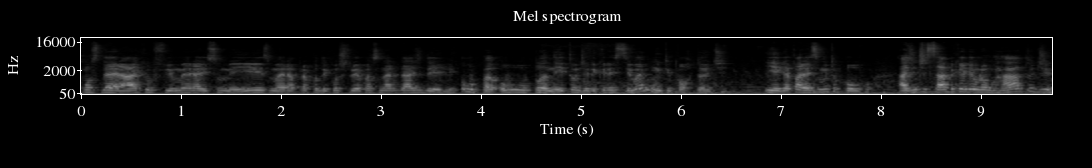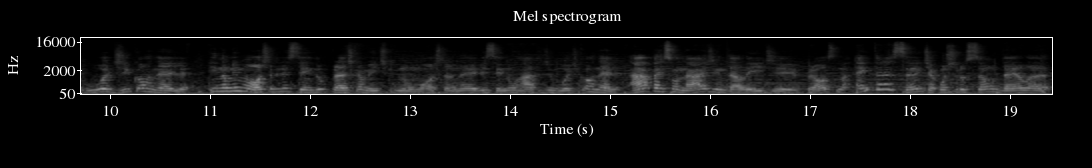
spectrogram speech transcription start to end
considerar que o filme era isso mesmo, era para poder construir a personalidade dele. O, o planeta onde ele cresceu é muito importante e ele aparece muito pouco. A gente sabe que ele é um rato de rua de Cornélia e não me mostra ele sendo praticamente, não mostra, né, ele sendo um rato de rua de Cornélia. A personagem da Lady Próxima é interessante, a construção dela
